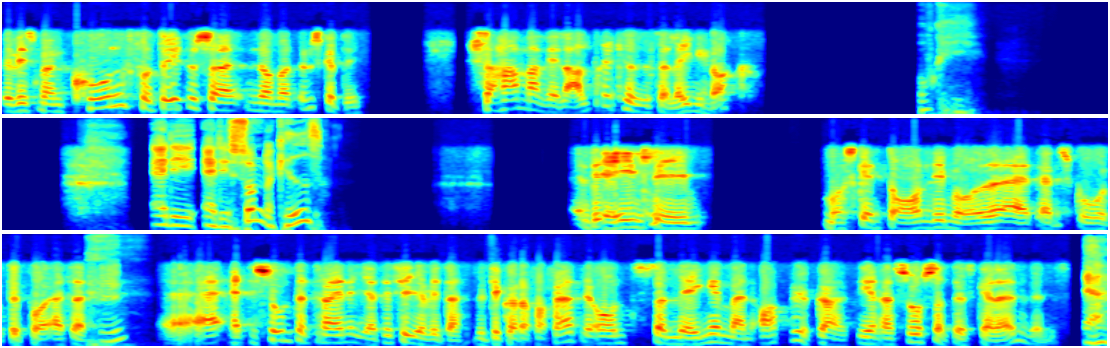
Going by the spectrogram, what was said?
Men hvis man kun fordyber sig, når man ønsker det, så har man vel aldrig kedet sig længe nok. Okay. Er det, er det sundt at kede sig? Det er egentlig måske en dårlig måde at anskue det på. Altså, mm. Er det sundt at træne? Ja, det siger vi da. Men det gør der forfærdeligt ondt, så længe man opbygger de ressourcer, der skal anvendes. Ja.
